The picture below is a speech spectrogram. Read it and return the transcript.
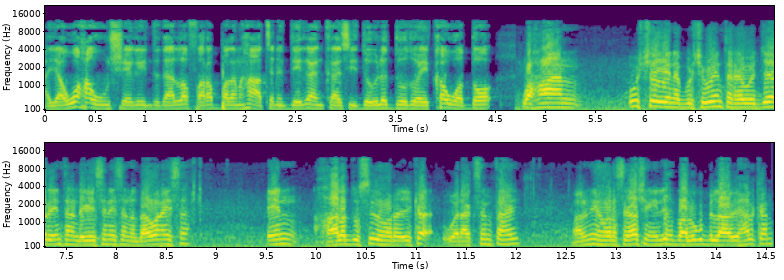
ayaa waxa uu sheegay in dadaallo fara badan haatan deegaankaasi dowladoodu ay ka wado waxaan u sheegaynaa bulshaweynta reer wajeer intaan dhegaysanaysan daawanaysa in xaaladdu sidii hore ay ka wanaagsan tahay. Maalmihii hore sagaashan iyo lix baa lagu bilaabay halkan.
